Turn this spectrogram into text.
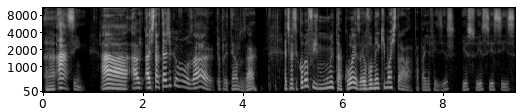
Ah, ah, sim. A, a, a estratégia que eu vou usar, que eu pretendo usar, é tipo assim, como eu fiz muita coisa, eu vou meio que mostrar, ó, papai já fez isso, isso, isso, isso, isso.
